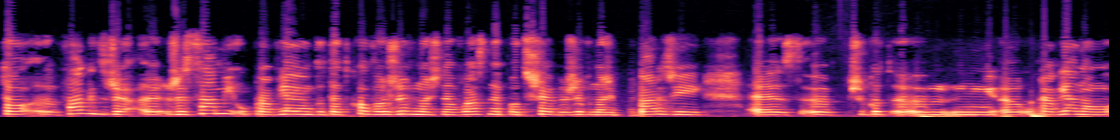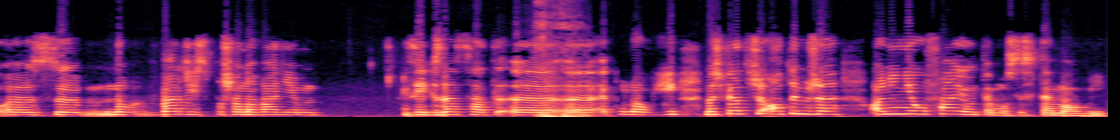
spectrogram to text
to e, fakt, że, że sami uprawiają dodatkowo żywność na własne potrzeby, żywność bardziej uprawianą z, no, bardziej z poszanowaniem z ich zasad e, e, ekologii, no świadczy o tym, że oni nie ufają temu systemowi.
